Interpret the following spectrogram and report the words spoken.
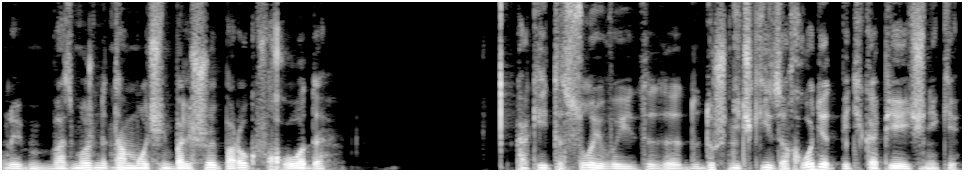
И, возможно, там очень большой порог входа. Какие-то соевые душнички заходят, пятикопеечники,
